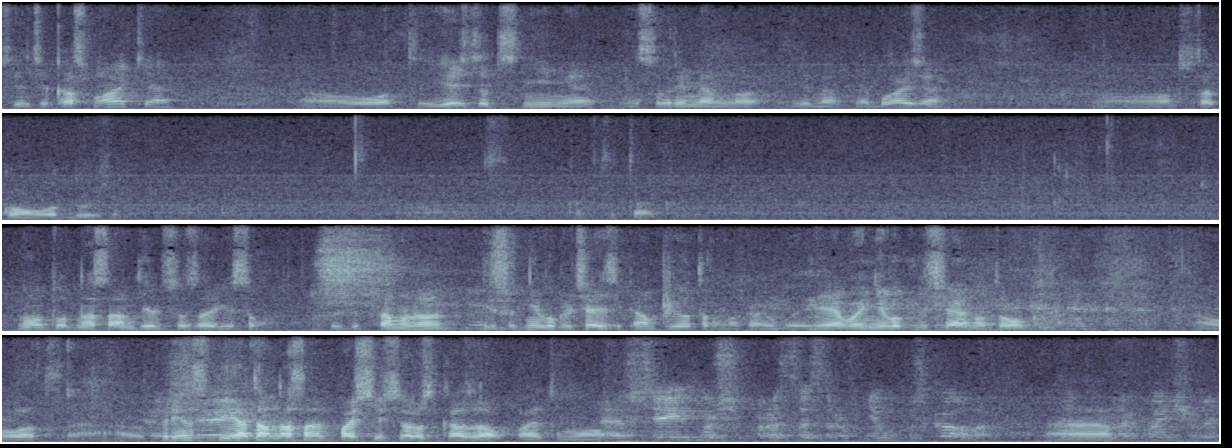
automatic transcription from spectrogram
все эти космаки, вот, ездят с ними на современной элементной базе вот, в таком вот духе. Вот, как-то так. Ну, тут на самом деле все зависло. Потому что пишут, не выключайте компьютер, но как бы я его не выключаю, но толку. Вот. В принципе, я там на самом деле почти все рассказал, поэтому... RCA больше процессоров не выпускала, А, закончили.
